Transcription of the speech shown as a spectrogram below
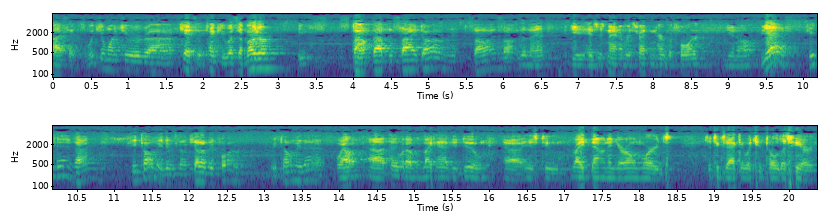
I said, would you want your uh, kids to think you was a murderer? He stomped out the side door, and that's all I saw of the man. Has this man ever threatened her before? You know? Yes, he did. I, he told me he was going to kill her before. He told me that. Well, uh, I'll tell you what I would like to have you do uh, is to write down in your own words just exactly what you told us here,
